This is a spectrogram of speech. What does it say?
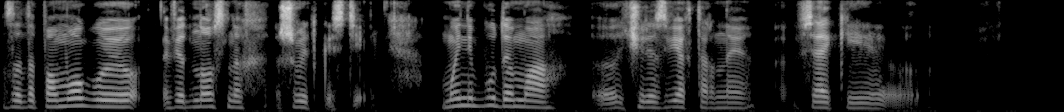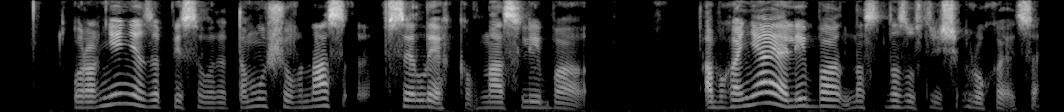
за допомогою відносних швидкостей. Ми не будемо через векторні всякі уравнення записувати, тому що в нас все легко. В нас либо обганяє, либо назустріч рухається.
